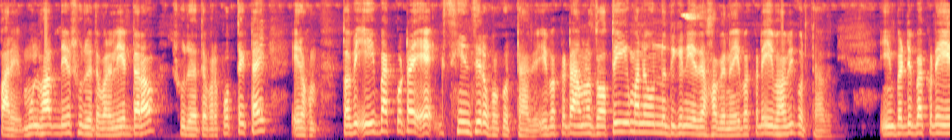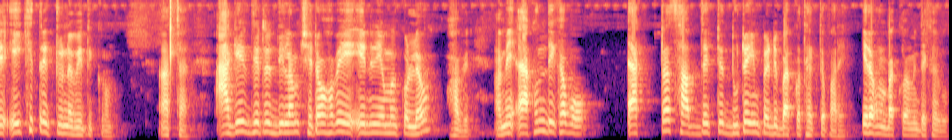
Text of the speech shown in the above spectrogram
পারে। মূল ভার্ব দিয়েও শুরু হতে পারে। লেট দ্বারাও শুরু হতে পারে। প্রত্যেকটাই এরকম। তবে এই বাক্যটা সেন্সের ওপর করতে হবে। এই বাক্যটা আমরা যতই মানে অন্যদিকে নিয়ে যাওয়া হবে না, এই বাক্যটা এইভাবেই করতে হবে। ইম্পারেটিভ বাক্যটা এই ক্ষেত্রে একটু না ব্যতিক্রম। আচ্ছা আগে যেটা দিলাম সেটাও হবে, এ- নিয়মে করলেও হবে। আমি এখন দেখাবো, একটা সাবজেক্টে দুটো ইম্পারেটিভ বাক্য থাকতে পারে। এরকম বাক্য আমি দেখাবো।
